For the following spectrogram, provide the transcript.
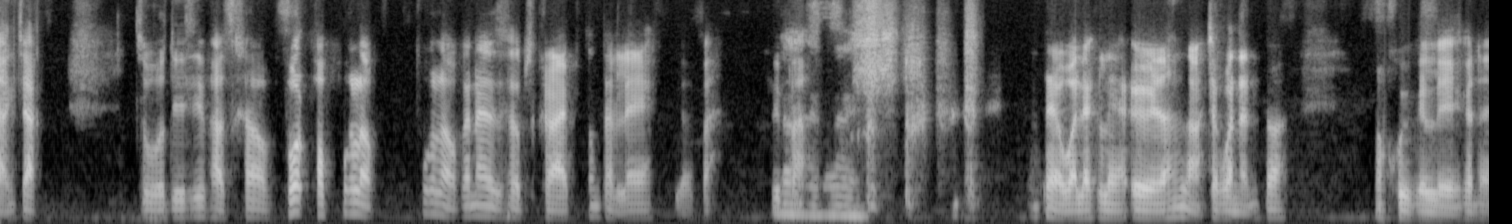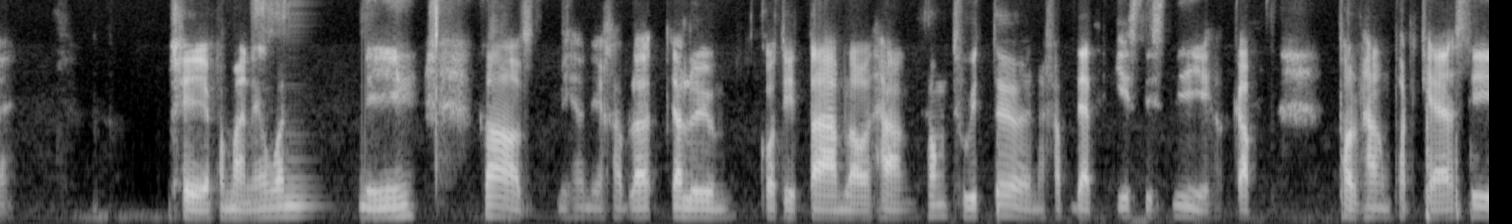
หลังจากตัว Disney Plus เข้าเพราะเพราะพวกเราพวกเราก็น่าจะ subscribe ตั้งแต่แรกเดี๋ยวปะหรือเปได้ล่าได้ตั้งแต่วันแรกๆเออแล้วหลังจากวันนั้นก็มาคุยกันเลยก็ได้โอเค ประมาณนี้วันนี้ก็มีเท่านี้ครับ แล้วอย่าลืมกดติดตามเราทางช่อง Twitter นะครับ That is Disney กับ พอทางพอดแคสต์ที่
